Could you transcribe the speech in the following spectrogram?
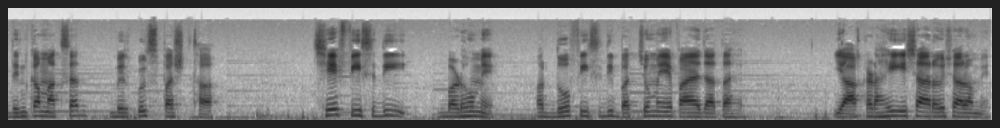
दिन का मकसद बिल्कुल स्पष्ट था। छः फ़ीसदी बढ़ों में और दो फ़ीसदी बच्चों में ये पाया जाता है। यह आंकड़ा ही इशारों इशारों में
